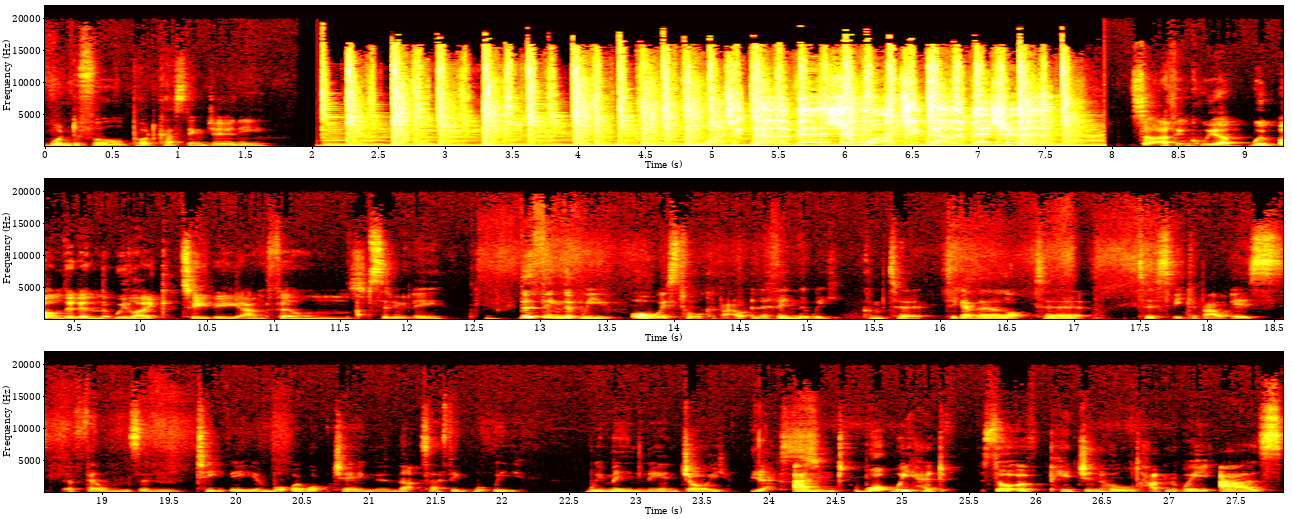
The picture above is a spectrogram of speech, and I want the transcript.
wonderful podcasting journey. Watching television, watching television. so I think we are we're bonded in that we like TV and films. absolutely. The thing that we always talk about, and the thing that we come to together a lot to to speak about, is uh, films and TV and what we're watching, and that's I think what we we mainly enjoy. Yes. And what we had sort of pigeonholed, hadn't we, as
